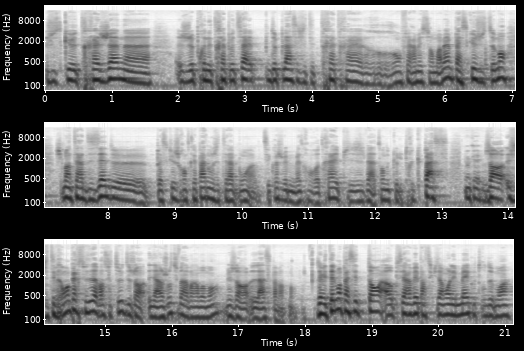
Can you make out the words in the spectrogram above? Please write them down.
jusque très jeune, euh, je prenais très peu de, place et j'étais très très renfermé sur moi-même parce que justement je m'interdisais de parce que je rentrais pas donc j'étais là bon tu sais quoi je vais me mettre en retrait et puis je vais attendre que le truc passe Ok. genre j'étais vraiment persuadé d'avoir ce truc de genre il y a un jour tu vas avoir un moment mais genre là c'est pas maintenant j'avais tellement passé de temps à observer particulièrement les mecs autour de moi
